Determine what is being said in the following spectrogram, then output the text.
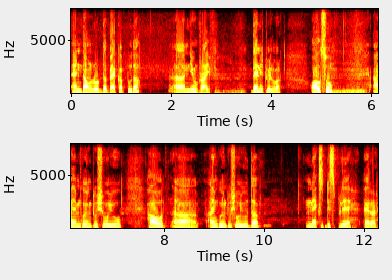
and download the backup to the uh, new drive. Then it will work. Also I am going to show you how uh, I am going to show you the next display error.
